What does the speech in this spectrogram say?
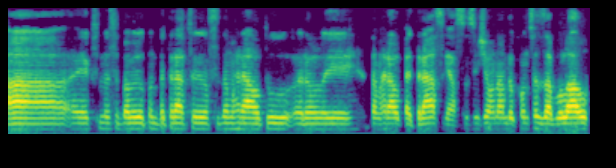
A jak jsme se bavili o tom Petráce, zase tam hrál tu roli, tam hrál Petrás, já jsem si, že on nám dokonce zavolal,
